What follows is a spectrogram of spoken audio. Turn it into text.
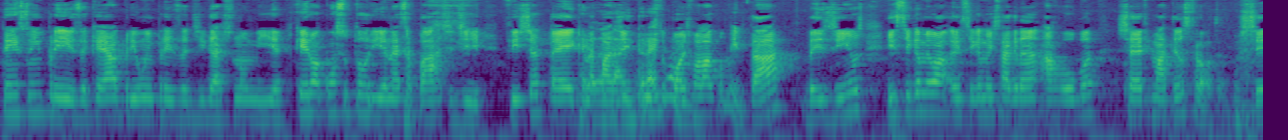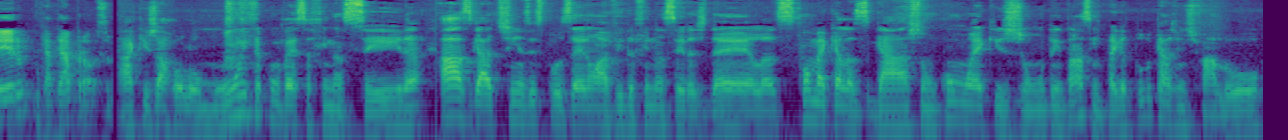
tem sua empresa, quer abrir uma empresa de gastronomia, queira uma consultoria nessa parte de ficha técnica, na Ela parte tá de custo, entregando. pode falar comigo, tá? Beijinhos e siga meu, e siga meu Instagram, arroba chefe Matheus Frota. Um cheiro e até a próxima. Aqui já rolou muita conversa financeira. As gatinhas expuseram a vida financeira delas, como é que elas gastam, como é que juntam. Então, assim, pega tudo que a gente falou,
